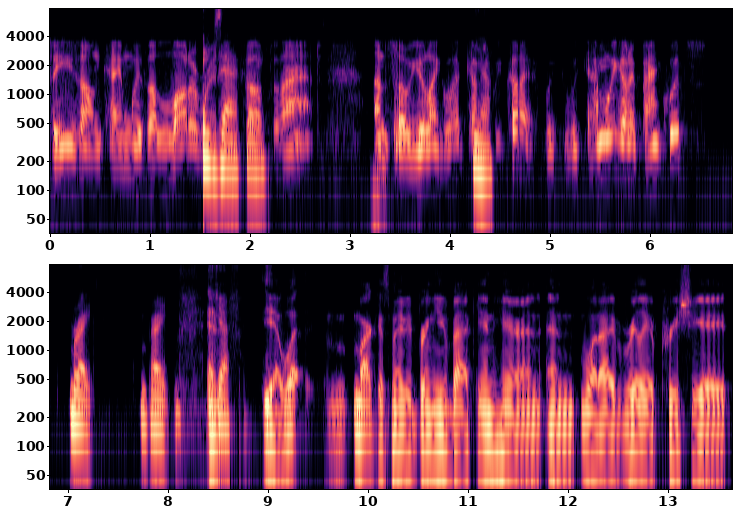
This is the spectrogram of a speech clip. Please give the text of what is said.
C's on came with a lot of exactly. after that. And so you're like, well, gosh, yeah. we've got it. We, we, haven't we got it backwards? Right. Right. And, Jeff. Yeah, what Marcus, maybe bring you back in here and, and what I really appreciate,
